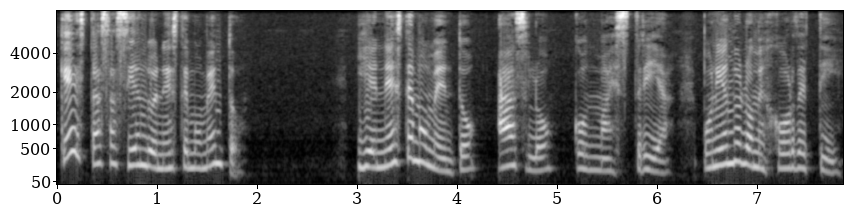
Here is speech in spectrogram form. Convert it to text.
qué estás haciendo en este momento. Y en este momento hazlo con maestría, poniendo lo mejor de ti,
